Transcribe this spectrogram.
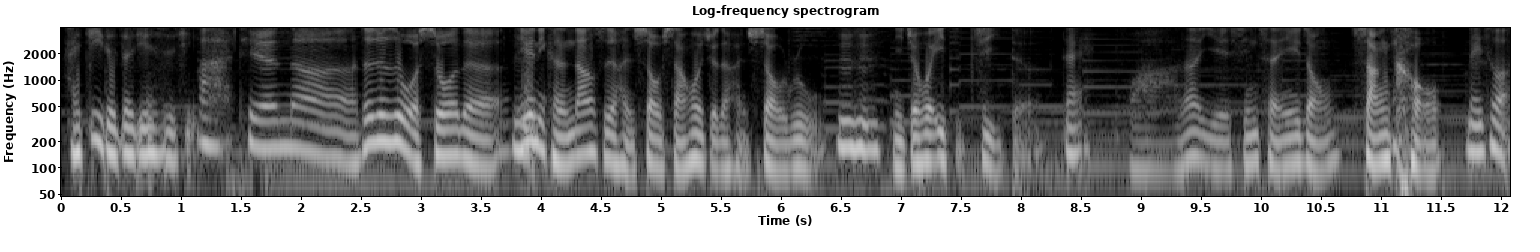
还记得这件事情。啊，天哪，这就是我说的，因为你可能当时很受伤，或觉得很受辱，嗯哼你就会一直记得。对，哇，那也形成一种伤口。没错，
